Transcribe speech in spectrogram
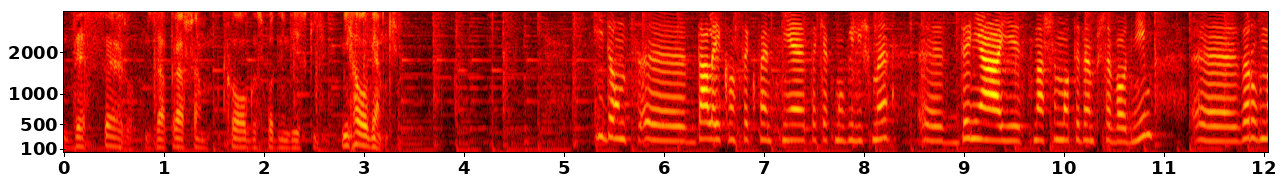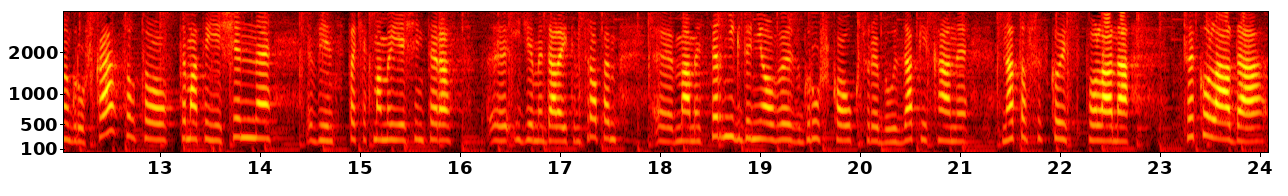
deseru. Zapraszam koło gospodyń wiejskich Michałowianki. Idąc y, dalej konsekwentnie, tak jak mówiliśmy, y, dynia jest naszym motywem przewodnim, y, zarówno gruszka. Są to tematy jesienne, więc tak jak mamy jesień teraz, y, idziemy dalej tym tropem. Y, Mamy sernik dyniowy z gruszką, który był zapiekany. Na to wszystko jest polana czekolada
